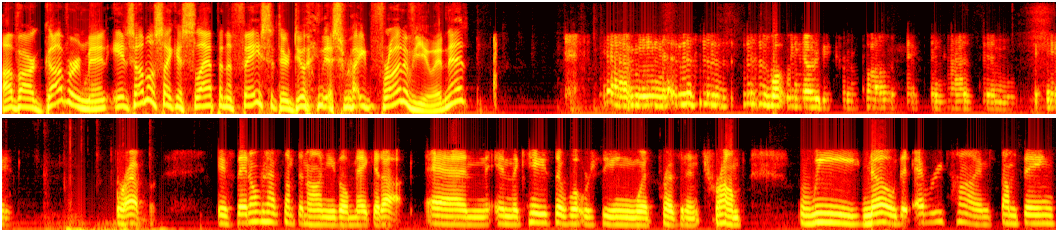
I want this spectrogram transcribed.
of our government. It's almost like a slap in the face that they're doing this right in front of you, isn't it? Yeah, I mean, this is this is what we know to be true and has been the case forever. If they don't have something on you, they'll make it up. And in the case of what we're seeing with President Trump, we know that every time something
